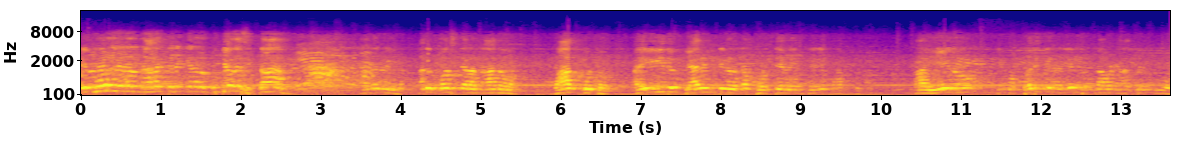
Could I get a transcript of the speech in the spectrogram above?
ನಿಮ್ಮ ಊರಲ್ಲಿ ಏನಾದ್ರು ನಾಲ್ಕು ಜನಕ್ಕೆ ಏನಾದ್ರು ಉದ್ಯೋಗ ಸಿಗ್ತಾ ಅದನ್ನು ಇಲ್ಲ. ಅದಕ್ಕೋಸ್ಕರ ನಾನು ಮಾತು ಕೊಟ್ಟು ಗ್ಯಾರಂಟಿಗಳನ್ನ ಕೊಡ್ತೇವೆ ಅಂತೇಳಿ ಮಾತು ಆ ಏನು ನಿಮ್ಮ ಬದುಕಿನಲ್ಲಿ ಬದಲಾವಣೆ ಆಗಬೇಕು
